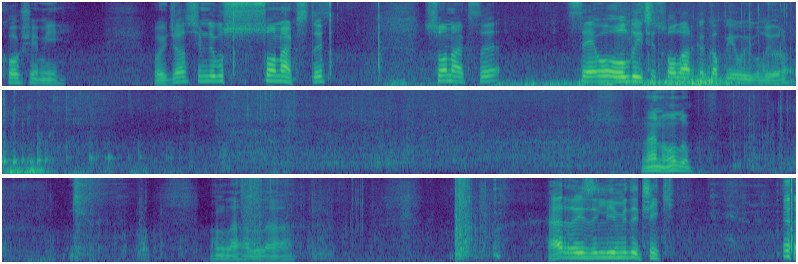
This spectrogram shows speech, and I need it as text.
Koşemiyi koyacağız. Şimdi bu Sonax'tı. Sonax'ı SO olduğu için sol arka kapıya uyguluyorum. Lan oğlum. Allah Allah. Her rezilliğimi de çek.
